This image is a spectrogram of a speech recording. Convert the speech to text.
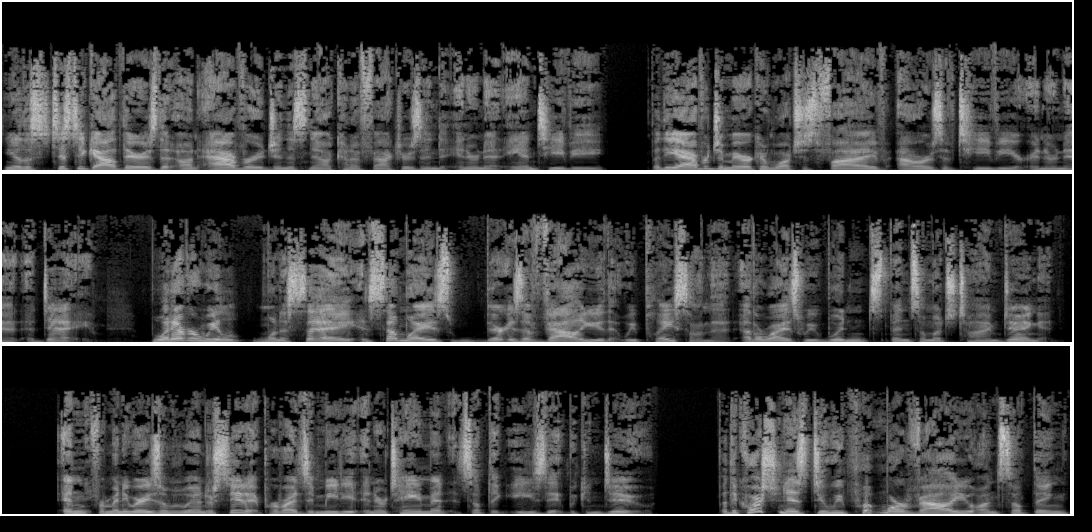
You know, the statistic out there is that on average, and this now kind of factors into internet and TV, but the average American watches five hours of TV or internet a day. Whatever we want to say, in some ways, there is a value that we place on that. Otherwise, we wouldn't spend so much time doing it. And for many reasons, we understand it. It provides immediate entertainment. It's something easy that we can do. But the question is, do we put more value on something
